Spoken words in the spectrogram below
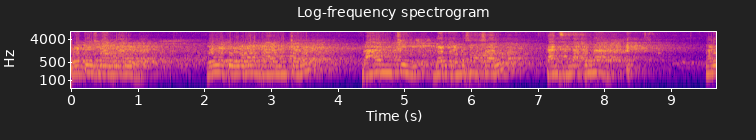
లోకేష్ బాబు గారు ఏదైతే యోగాలను ప్రారంభించారో. ప్రారంభించి నేటికి రెండు సంవత్సరాలు. దాని సందర్భంగా మరి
